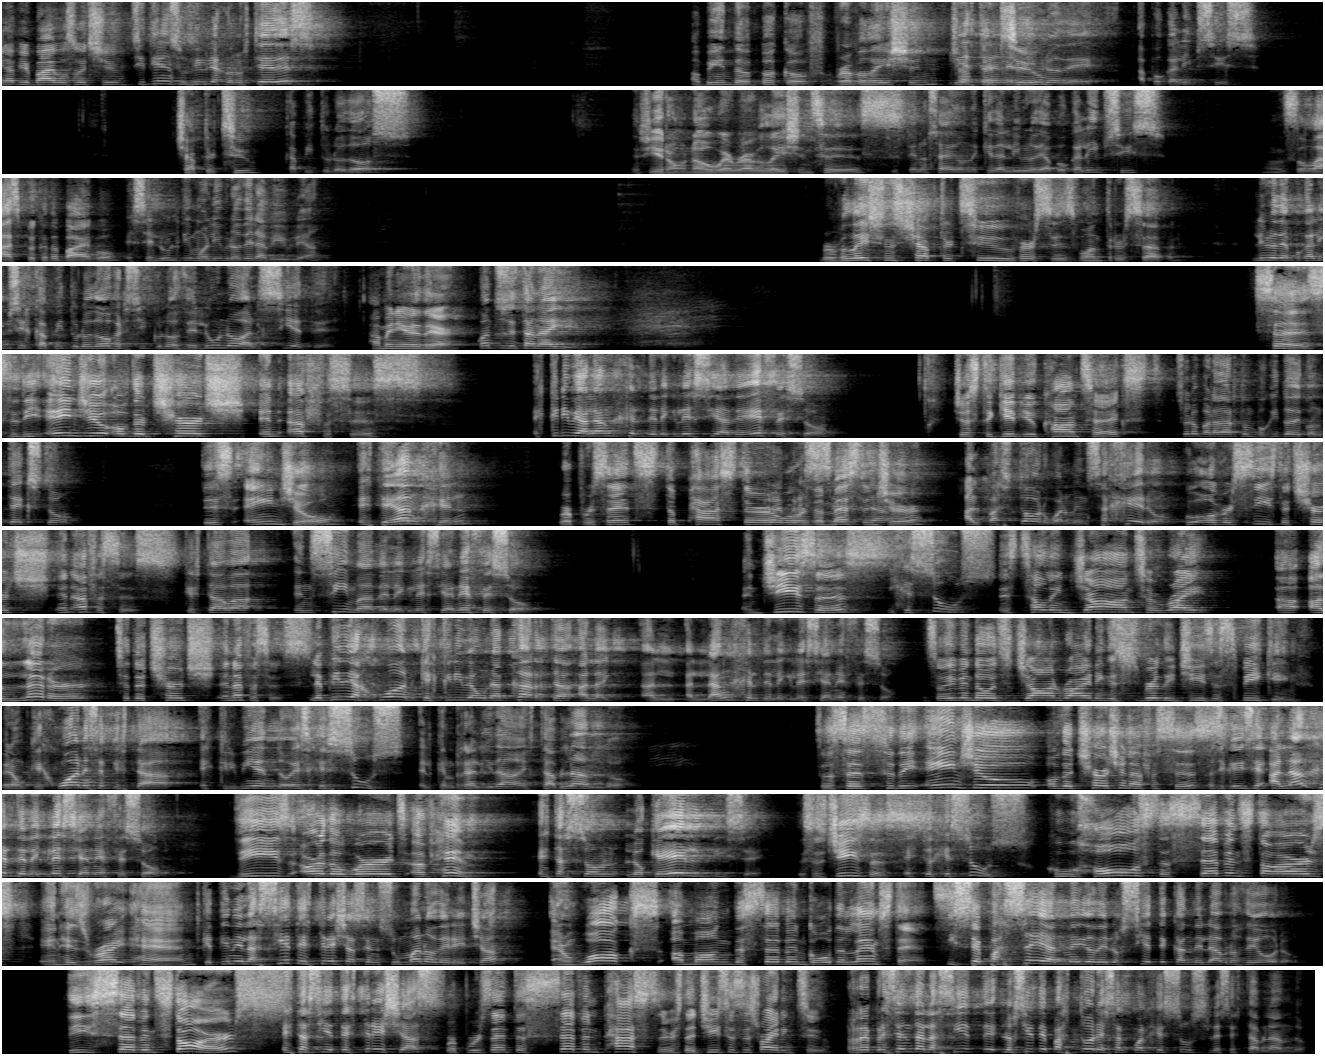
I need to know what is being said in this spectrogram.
You have your Bibles with you? Si tienen sus Biblias con ustedes, I'll be in the book of Revelation, voy a estar chapter en el 2. libro de Apocalipsis, Chapter 2. capítulo 2. If you don't know where Revelations Si is, usted no sabe dónde queda el libro de Apocalipsis, it's the last book of the Bible. es el último libro de la Biblia. Revelations chapter 2, verses 1 through 7. Libro de Apocalipsis, capítulo 2, versículos del 1 al 7. How many are there? ¿Cuántos están ahí? Says, To the angel of the church in Ephesus, Escribe al ángel de la iglesia de Éfeso, just to give you context, solo para darte un poquito de contexto, this angel este ángel represents the pastor or the messenger al pastor o al mensajero who oversees the church in Ephesus. que estaba encima de la iglesia en Éfeso. And Jesus Y Jesús is telling John to write a, a letter to the church in Ephesus. le pide a Juan que escriba una carta a la- al, al ángel de la iglesia en Éfeso. So even though it's John writing, it's really Jesus speaking. Pero aunque Juan es el que está escribiendo, es Jesús el que en realidad está hablando. So it says, To the angel of the church in Así Ephesus, que dice, al ángel de la iglesia en Éfeso, these are the words of him. estas son lo que él dice. This is Jesus, Esto es Jesús, who holds the seven stars in his right hand que tiene las siete estrellas en su mano derecha and walks among the seven golden y lampstands. se pasea en medio de los siete candelabros de oro. These seven stars Estas siete estrellas represent the seven pastors that Jesus is writing to. representan las siete, los siete pastores al cual Jesús les está hablando.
